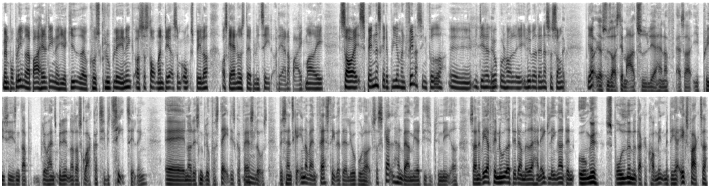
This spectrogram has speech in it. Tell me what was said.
men problemet er bare, at halvdelen af hierarkiet er jo hos klublægen, ikke? og så står man der som ung spiller og skal have noget stabilitet, og det er der bare ikke meget af. Så øh, spændende skal det blive, at man finder sine fødder øh, i det her Liverpool-hold øh, i løbet af den her sæson. Ja. Og jeg synes også, det er meget tydeligt, at han har, altså, i preseason, der blev han smidt ind, når der skulle aktivitet til. Ikke? Øh, når det sådan blev for statisk og fastlåst. Mm. Hvis han skal ind og være en fast del af det her Liverpool-hold, så skal han være mere disciplineret. Så han er ved at finde ud af det der med, at han ikke længere er den unge, sprudlende, der kan komme ind med det her x-faktor.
